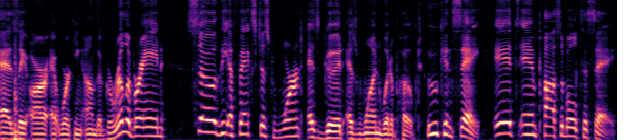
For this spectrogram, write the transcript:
as they are at working on the gorilla brain. So the effects just weren't as good as one would have hoped. Who can say? It's impossible to say.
